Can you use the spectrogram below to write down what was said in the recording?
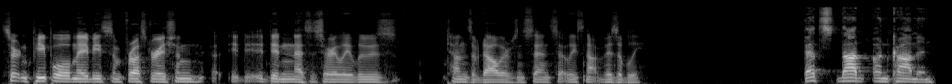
certain people maybe some frustration, it, it didn't necessarily lose tons of dollars and cents, at least not visibly. That's not uncommon.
